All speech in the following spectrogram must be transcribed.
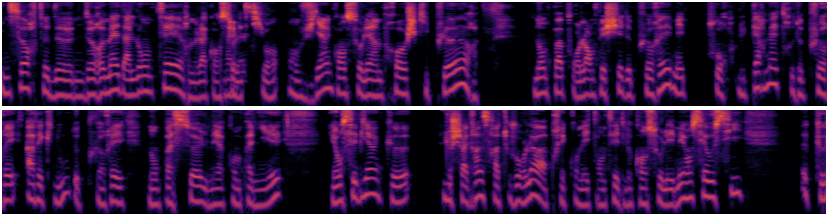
une sorte de, de, remède à long terme, la consolation. On vient consoler un proche qui pleure, non pas pour l'empêcher de pleurer, mais pour lui permettre de pleurer avec nous, de pleurer non pas seul, mais accompagné. Et on sait bien que le chagrin sera toujours là après qu'on ait tenté de le consoler, mais on sait aussi que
